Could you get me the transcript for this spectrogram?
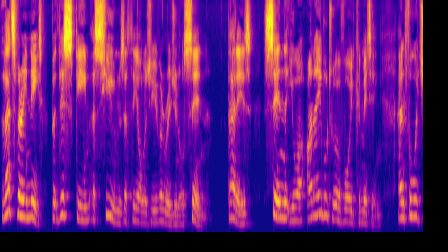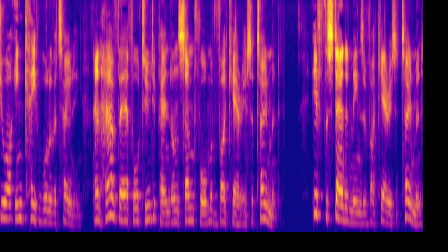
That's very neat, but this scheme assumes a theology of original sin. That is, sin that you are unable to avoid committing and for which you are incapable of atoning, and have therefore to depend on some form of vicarious atonement. If the standard means of vicarious atonement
